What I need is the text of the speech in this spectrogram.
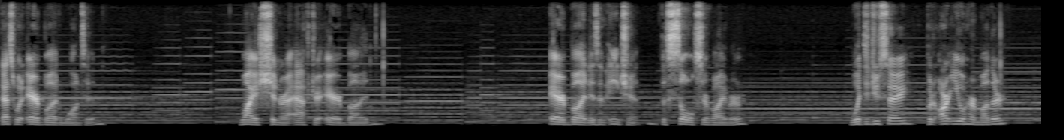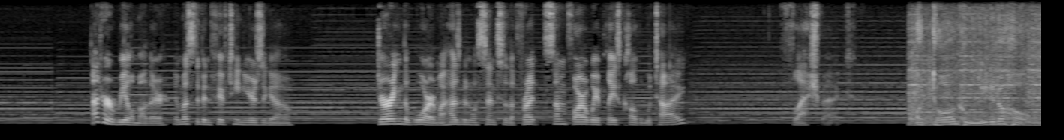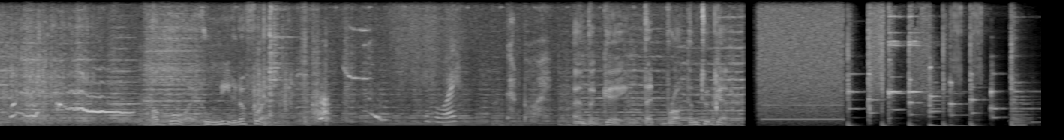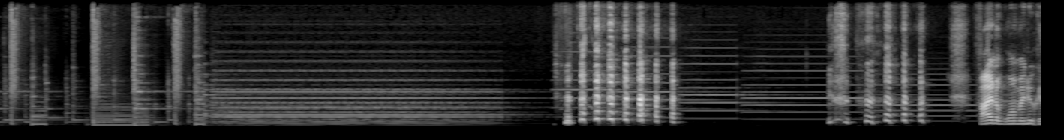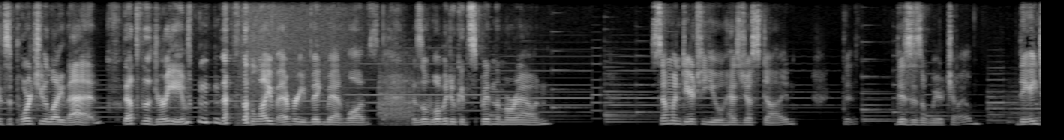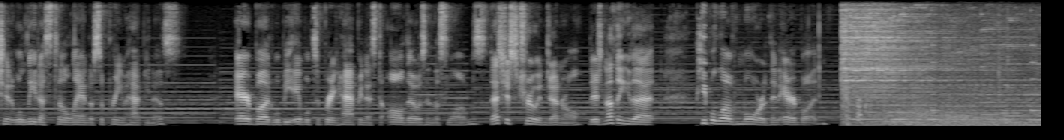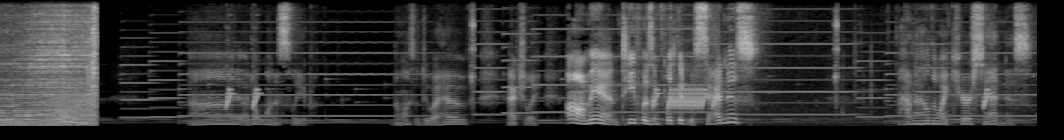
That's what Airbud wanted. Why is Shinra after Airbud? Airbud is an ancient, the sole survivor. What did you say? But aren't you her mother? Not her real mother. It must have been 15 years ago. During the war, my husband was sent to the front, some faraway place called Wutai. Flashback. A dog who needed a home. A boy who needed a friend. Hey, boy. Good boy. And the game that brought them together. Find a woman who can support you like that. That's the dream. That's the life every big man wants. Is a woman who can spin them around. Someone dear to you has just died. Th- This is a weird child. The ancient will lead us to the land of supreme happiness. Airbud will be able to bring happiness to all those in the slums. That's just true in general. There's nothing that people love more than Airbud. Sleep. Unless do I have actually? Oh man, Tifa's inflicted with sadness. How the hell do I cure sadness?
